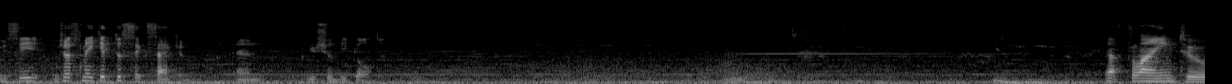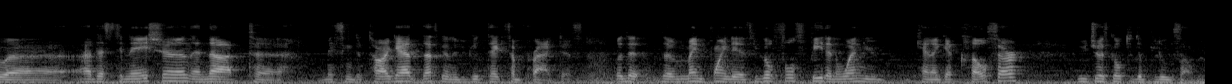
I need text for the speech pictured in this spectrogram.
you see, just make it to 6 seconds and you should be golden. Not flying to uh, a destination and not uh, missing the target, that's going to take some practice. But the, the main point is you go full speed and when you kind of get closer, you just go to the blue zone.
